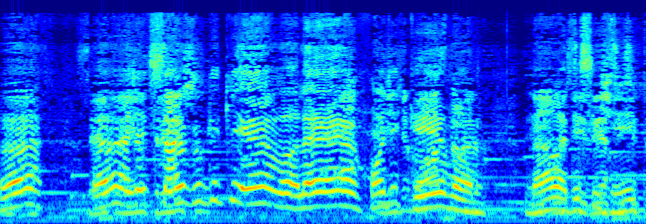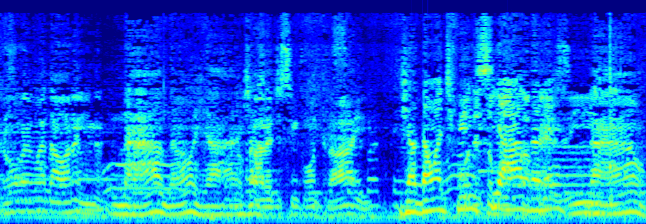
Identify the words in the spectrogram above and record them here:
Hã? Hã? a gente sabe o que é, mano. É, pode crer, gosta, mano. Né? Não, é se desse jeito. Citroën vai mais da hora ainda. Não, não, já, já hora de se encontrar e já dá uma diferenciada, um né? Não.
